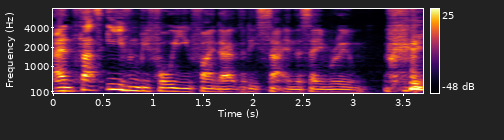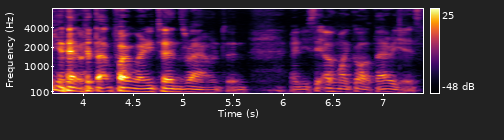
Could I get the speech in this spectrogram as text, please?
And that's even before you find out that he sat in the same room. you know, at that point when he turns round and, and you say, oh my God, there he is.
